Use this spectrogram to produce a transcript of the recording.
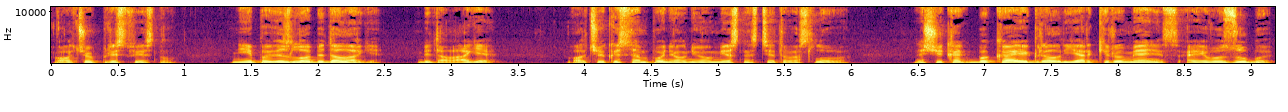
Волчок присвистнул. «Не повезло бедолаге». «Бедолаге?» Волчок и сам понял неуместность этого слова. На щеках быка играл яркий румянец, а его зубы,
